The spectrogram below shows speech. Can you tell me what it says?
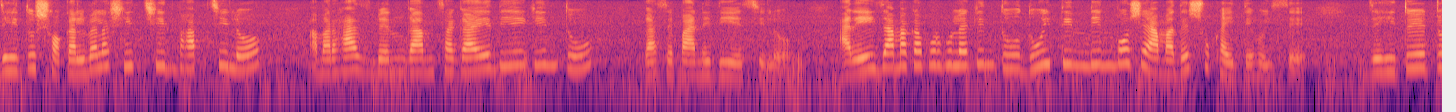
যেহেতু সকালবেলা শীত শীত ভাব ছিল, আমার হাজব্যান্ড গামছা গায়ে দিয়ে কিন্তু গাছে পানি দিয়েছিল। আর এই জামা কাপড়গুলো কিন্তু দুই, তিন দিন বসে আমাদের শুকাইতে হয়েছে যেহেতু একটু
